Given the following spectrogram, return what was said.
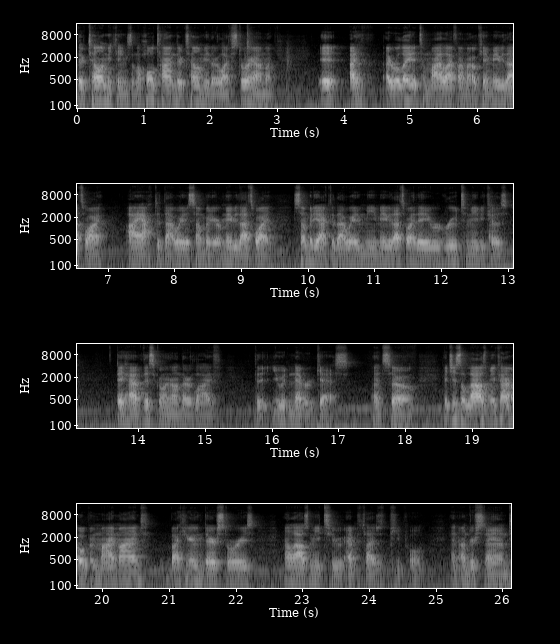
they're telling me things and the whole time they're telling me their life story, I'm like it I I relate it to my life. I'm like, okay, maybe that's why I acted that way to somebody or maybe that's why somebody acted that way to me. Maybe that's why they were rude to me because they have this going on in their life that you would never guess. And so it just allows me to kind of open my mind by hearing their stories allows me to empathize with people and understand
